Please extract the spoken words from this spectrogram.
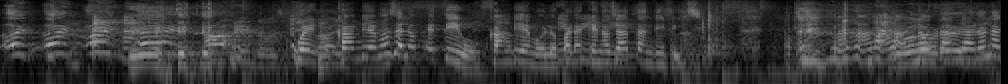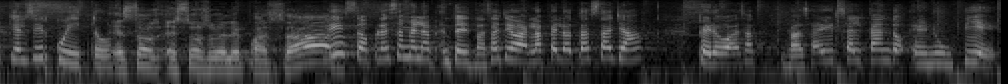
¡Ay, ay, ay! ay. Ay, no sé. Bueno, Ay, cambiemos el objetivo, cambiémoslo para que no sea tan difícil. Nos dañaron aquí el circuito. Esto, esto suele pasar. Listo, préstame la. Entonces vas a llevar la pelota hasta allá, pero vas a, vas a ir saltando en un pie.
